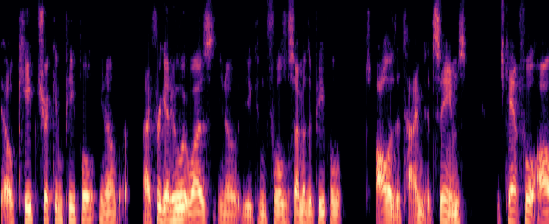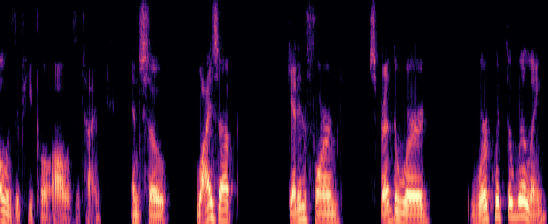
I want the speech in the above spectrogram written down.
they'll keep tricking people. You know, I forget who it was. You know, you can fool some of the people all of the time, it seems, but you can't fool all of the people all of the time. And so, wise up, get informed, spread the word, work with the willing,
